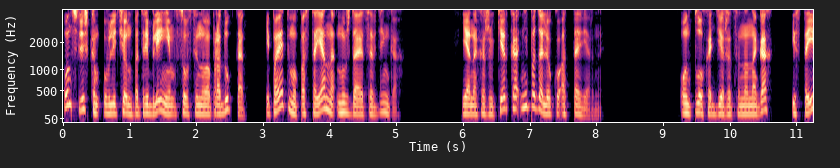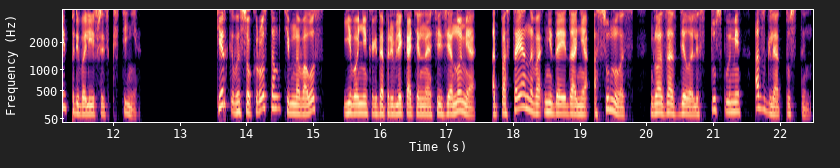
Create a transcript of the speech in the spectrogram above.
он слишком увлечен потреблением собственного продукта и поэтому постоянно нуждается в деньгах. Я нахожу Керка неподалеку от таверны. Он плохо держится на ногах и стоит, привалившись к стене. Керк высок ростом, темноволос, его некогда привлекательная физиономия от постоянного недоедания осунулась, глаза сделались тусклыми, а взгляд пустым.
